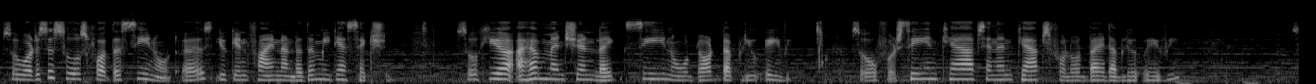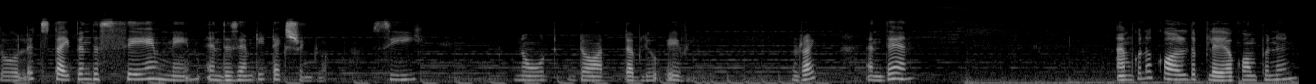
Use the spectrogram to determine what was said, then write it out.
So what is the source for the C note is you can find under the media section. So here I have mentioned like C node.wav so for C in caps and in caps followed by WAV so let's type in the same name in this empty text string block. C node.wav right? And then I'm gonna call the player component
